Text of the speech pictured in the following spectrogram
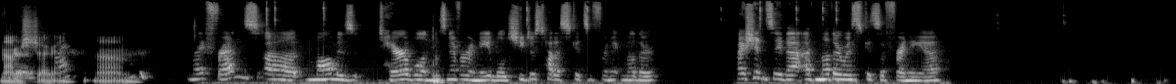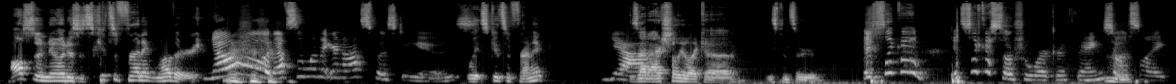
No, I'm just joking. Um, My friend's uh, mom is terrible and was never enabled. She just had a schizophrenic mother. I shouldn't say that. A mother with schizophrenia. also known as a schizophrenic mother. No, that's the one that you're not supposed to use. Wait, schizophrenic? Yeah, Is that actually like a? It's considered. it's like a it's like a social worker thing. So Hmm. it's like,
